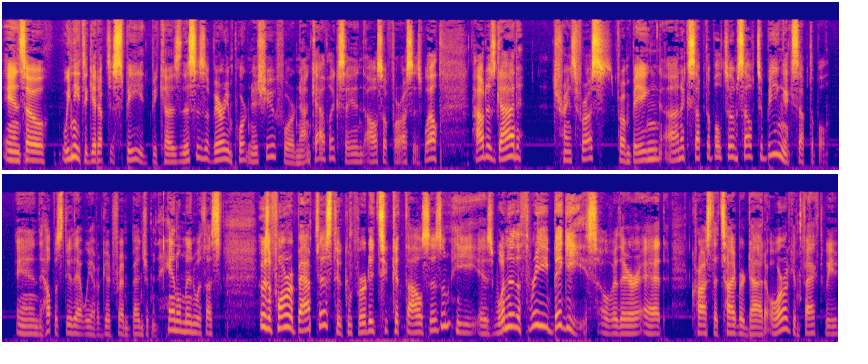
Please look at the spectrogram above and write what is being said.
And so we need to get up to speed because this is a very important issue for non Catholics and also for us as well. How does God transfer us from being unacceptable to himself to being acceptable. And to help us do that, we have a good friend Benjamin Handelman with us, who is a former Baptist who converted to Catholicism. He is one of the three biggies over there at crossthetiber.org. In fact, we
